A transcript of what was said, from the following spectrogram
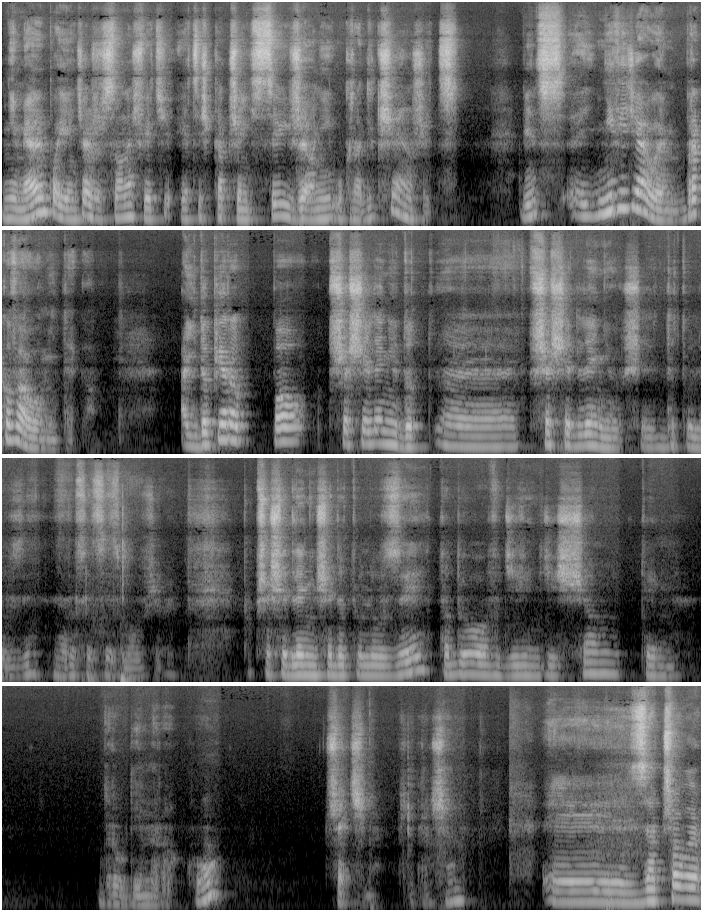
Nie miałem pojęcia, że są na świecie jacyś kaczyńscy i że oni ukradli księżyc. Więc e, nie wiedziałem, brakowało mi tego. A i dopiero po przesiedleniu, do, e, przesiedleniu się do Tuluzy, rusycyzmu użyłem, po przesiedleniu się do Tuluzy, to było w 92 roku, trzecim przepraszam, yy, zacząłem,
